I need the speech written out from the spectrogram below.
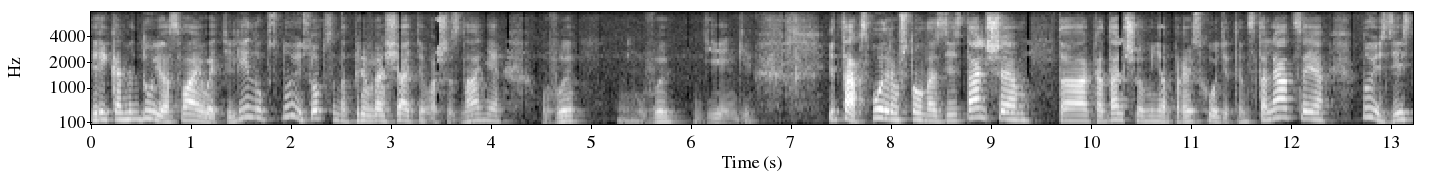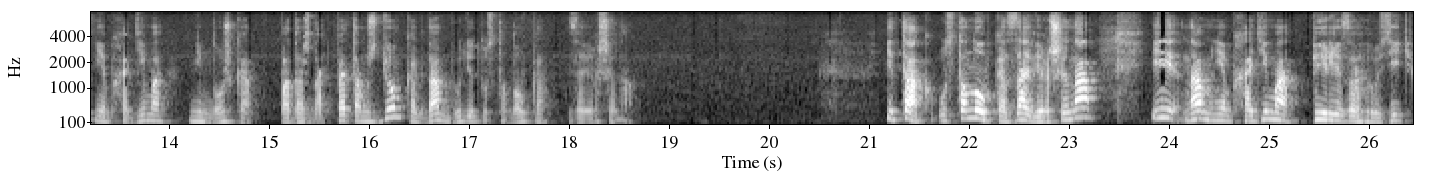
рекомендую осваивать Linux, ну и, собственно, превращайте ваши знания в, в деньги. Итак, смотрим, что у нас здесь дальше. Так, а дальше у меня происходит инсталляция. Ну и здесь необходимо немножко подождать. Поэтому ждем, когда будет установка завершена. Итак, установка завершена и нам необходимо перезагрузить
